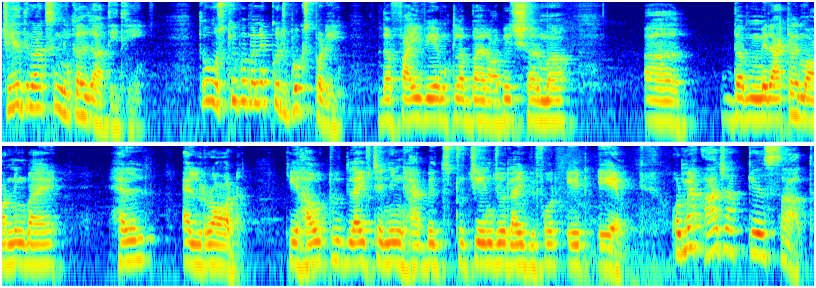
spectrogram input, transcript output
चीज़ें दिमाग से निकल जाती थी। तो उसके ऊपर मैंने कुछ बुक्स पढ़ी। The five A M club by Robin Sharma the miracle morning by Hal Elrod कि how to life changing habits to change your life before eight A M और मैं आज आपके साथ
